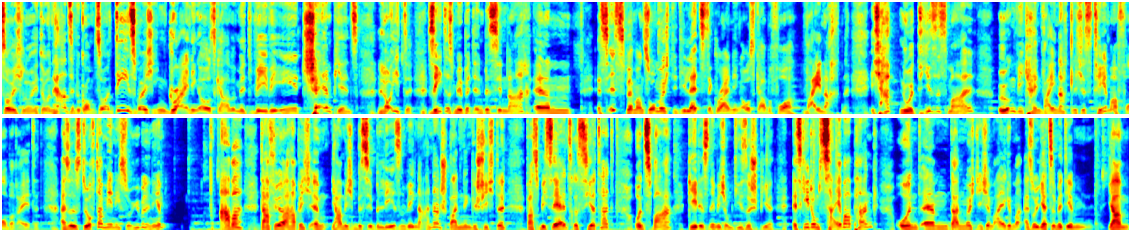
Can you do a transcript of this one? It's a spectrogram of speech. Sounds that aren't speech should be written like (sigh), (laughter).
grüße euch Leute und herzlich willkommen zur dieswöchigen Grinding-Ausgabe mit WWE Champions. Leute, seht es mir bitte ein bisschen nach. Ähm, es ist, wenn man so möchte, die letzte Grinding-Ausgabe vor Weihnachten. Ich habe nur dieses Mal irgendwie kein weihnachtliches Thema vorbereitet. Also es dürft ihr mir nicht so übel nehmen. Aber dafür habe ich ähm, ja, mich ein bisschen belesen wegen einer anderen spannenden Geschichte, was mich sehr interessiert hat. Und zwar geht es nämlich um dieses Spiel. Es geht um Cyberpunk und ähm, dann möchte ich im Allgemeinen, also jetzt mit dem, ja,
